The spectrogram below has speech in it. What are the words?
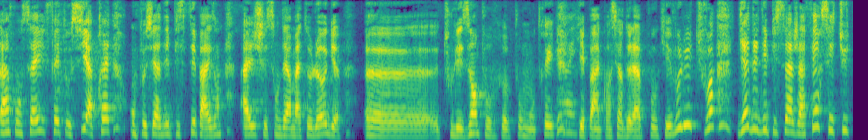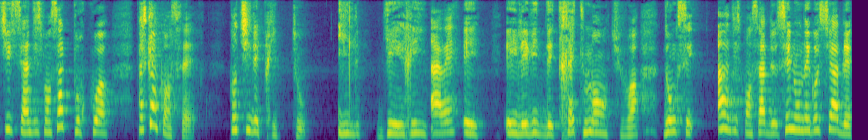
un conseil, faites aussi. Après, on peut se faire dépister, par exemple, aller chez son dermatologue euh, tous les ans pour, pour montrer qu'il n'y ait pas un cancer de la peau qui évolue. Tu vois, il y a des dépistages à faire, c'est utile, c'est indispensable. Pourquoi? Parce qu'un cancer, quand il est pris tôt, il guérit ah et, et il évite des traitements, tu vois. Donc c'est indispensable, c'est non négociable.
